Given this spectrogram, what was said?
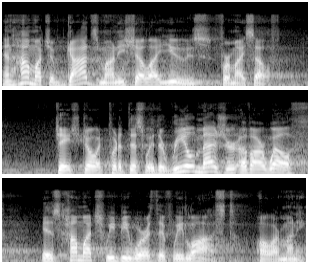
And how much of God's money shall I use for myself? J.H. Jowett put it this way the real measure of our wealth is how much we'd be worth if we lost all our money.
